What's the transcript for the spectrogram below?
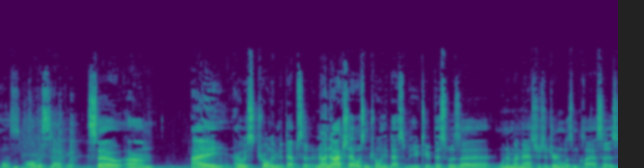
Yes. All this is accurate. So, um, I I was trolling the depths of no no actually I wasn't trolling the depths of YouTube. This was uh, one of my masters of journalism classes.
